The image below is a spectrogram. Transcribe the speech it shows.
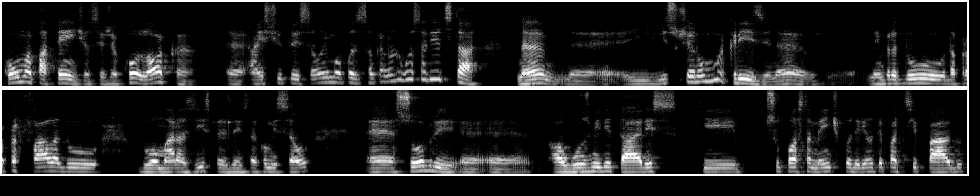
com uma patente, ou seja, coloca é, a instituição em uma posição que ela não gostaria de estar, né? É, e isso gerou uma crise, né? Lembra do, da própria fala do, do Omar Aziz, presidente da comissão, é, sobre alguns militares que supostamente poderiam ter participado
